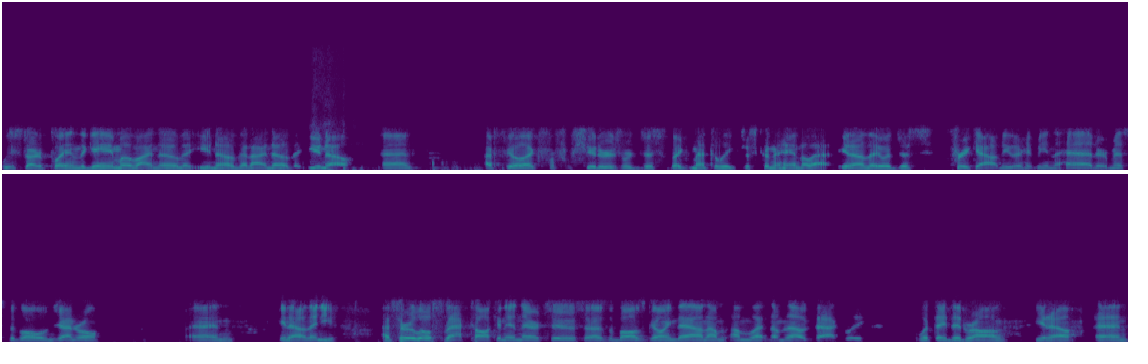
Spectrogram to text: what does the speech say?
we started playing the game of I know that you know that I know that you know, and I feel like for, for shooters were just like mentally just couldn't handle that. You know, they would just freak out and either hit me in the head or miss the goal in general. And you know, then you I threw a little smack talking in there too. So as the ball's going down, I'm I'm letting them know exactly what they did wrong. You know, and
